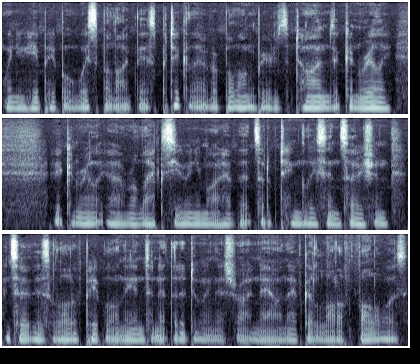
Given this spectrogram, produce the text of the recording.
when you hear people whisper like this, particularly over prolonged periods of times, it can really, it can really uh, relax you, and you might have that sort of tingly sensation. And so there's a lot of people on the internet that are doing this right now, and they've got a lot of followers.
